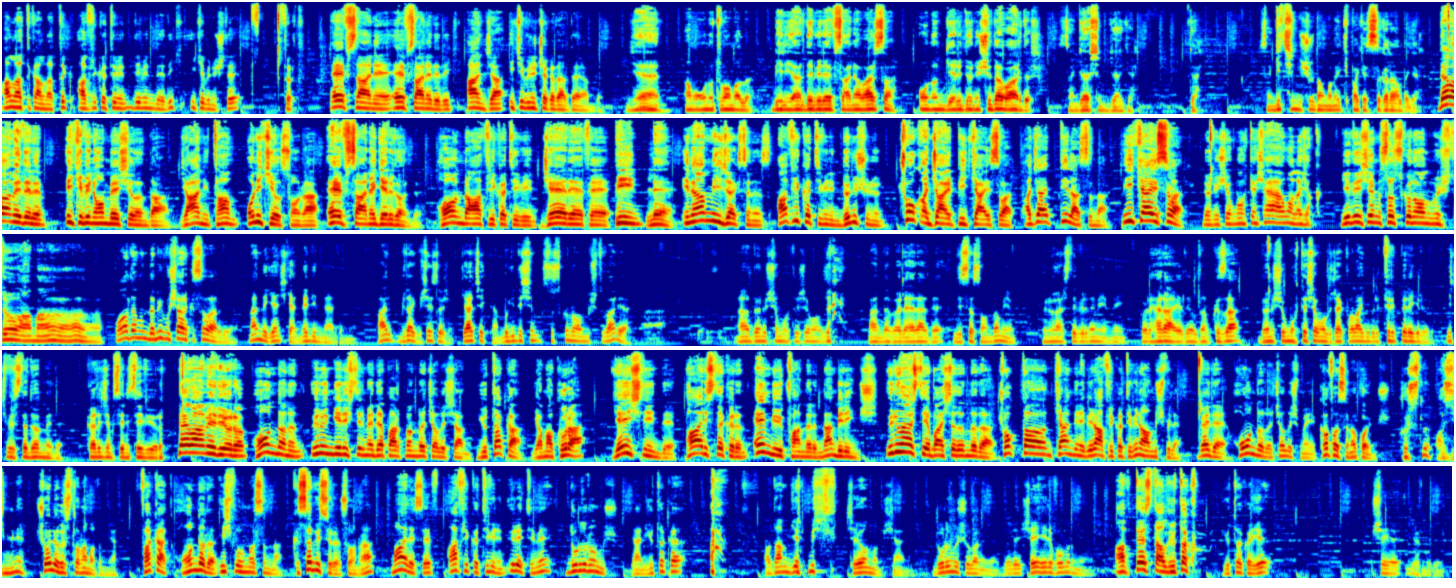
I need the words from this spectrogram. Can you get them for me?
Anlattık anlattık. Afrika Twin, Twin dedik. 2003'te tırt. Efsane, efsane dedik. Anca 2003'e kadar dayandı. Yeğen ama unutmamalı. Bir yerde bir efsane varsa onun geri dönüşü de vardır. Sen gel şimdi gel gel. Gel. Sen git şimdi şuradan bana iki paket sigara al da gel. Devam edelim. 2015 yılında yani tam 12 yıl sonra efsane geri döndü. Honda Afrika TV'nin CRF 1000L. İnanmayacaksınız Afrika TV'nin dönüşünün çok acayip bir hikayesi var. Acayip değil aslında. Bir hikayesi var. Dönüşüm muhteşem olacak. Gidişim suskun olmuştu ama. O adamın da bir bu şarkısı vardı ya. Ben de gençken ne dinlerdim ya. Hayır bir dakika bir şey söyleyeceğim. Gerçekten bu gidişim suskun olmuştu var ya. Ha dönüşüm muhteşem olacak. ben de böyle herhalde lise sonda mıyım? Üniversite birde miyim neyim? Böyle her ay yıldığım kıza dönüşüm muhteşem olacak falan gibi triplere giriyordum. Hiçbirisi de dönmedi. Karıcığım seni seviyorum. Devam ediyorum. Honda'nın ürün geliştirme departmanında çalışan Yutaka Yamakura gençliğinde Paris Dakar'ın en büyük fanlarından biriymiş. Üniversiteye başladığında da çoktan kendine bir Afrika TV'ni almış bile. Ve de Honda'da çalışmayı kafasına koymuş. Hırslı, azimli. Şöyle hırslanamadım ya. Fakat Honda'da iş bulmasından kısa bir süre sonra maalesef Afrika TV'nin üretimi durdurulmuş. Yani Yutaka adam girmiş şey olmamış yani. Durmuş ulan ya. Böyle şey herif olur mu ya? Abdest al Yutaka. Yutaka'yı şeye gönderiyorum.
